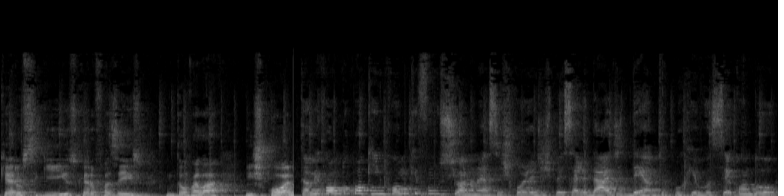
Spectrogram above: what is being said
quero seguir isso, quero fazer isso. Então, vai lá e escolhe. Então, me conta um pouquinho como que funciona né, escolha de especialidade dentro, porque você, quando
